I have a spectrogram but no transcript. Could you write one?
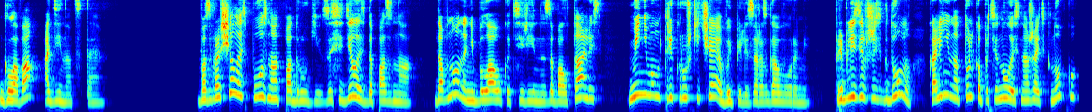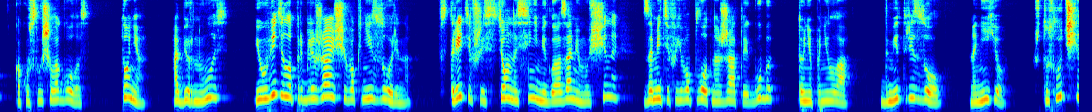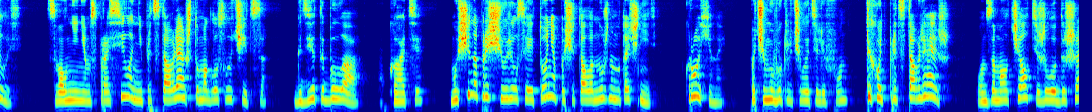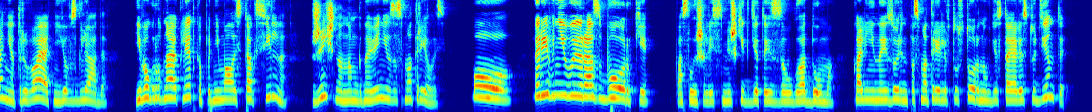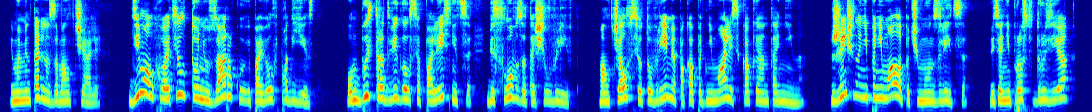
Глава одиннадцатая. Возвращалась поздно от подруги, засиделась допоздна. Давно она не была у Катерины, заболтались. Минимум три кружки чая выпили за разговорами. Приблизившись к дому, Калинина только потянулась нажать кнопку, как услышала голос. Тоня обернулась и увидела приближающего к ней Зорина. Встретившись с темно-синими глазами мужчины, заметив его плотно сжатые губы, Тоня поняла – Дмитрий зол. На нее. Что случилось? С волнением спросила, не представляя, что могло случиться. «Где ты была?» «У Кати». Мужчина прищурился, и Тоня посчитала нужным уточнить. «Крохиной». «Почему выключила телефон? Ты хоть представляешь?» Он замолчал, тяжело дыша, не отрывая от нее взгляда. Его грудная клетка поднималась так сильно, женщина на мгновение засмотрелась. «О, ревнивые разборки!» Послышались смешки где-то из-за угла дома. Калинина и Зорин посмотрели в ту сторону, где стояли студенты, и моментально замолчали. Дима ухватил Тоню за руку и повел в подъезд. Он быстро двигался по лестнице, без слов затащил в лифт. Молчал все то время, пока поднимались, как и Антонина. Женщина не понимала, почему он злится, ведь они просто друзья.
